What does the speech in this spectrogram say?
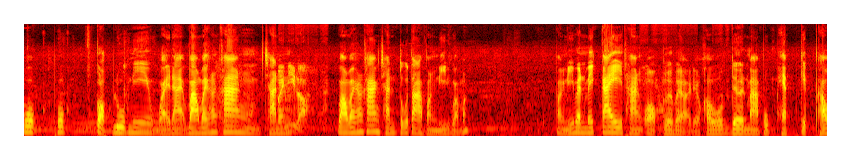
พวกพวกกรอบรูปนี่ไว้ได้ วางไว้ข้างๆ ชั้นไว้นี่เหรอ วางไว้ข้างๆ ชั้นตุ๊กตาฝั่งนี้ดีกว่ามั้ง ฝั่งนี้มันไม่ใกล้ทางออกเกินไปหรอ เดี๋ยวเขาเดินมาปุ๊บแฮปเก็บเข้า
